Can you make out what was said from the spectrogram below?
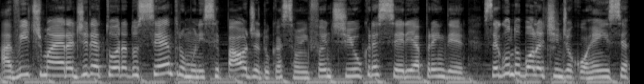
A vítima era diretora do Centro Municipal de Educação Infantil Crescer e Aprender. Segundo o boletim de ocorrência,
